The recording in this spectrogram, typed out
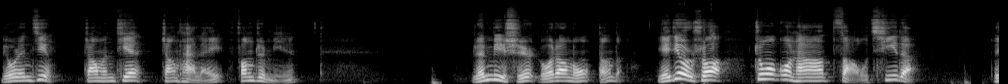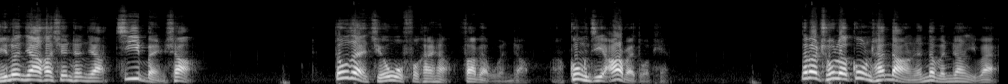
刘仁静、张闻天、张太雷、方志敏、任弼时、罗章龙等等。也就是说，中国共产党早期的。理论家和宣传家基本上都在《觉悟》副刊上发表过文章啊，共计二百多篇。那么，除了共产党人的文章以外，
